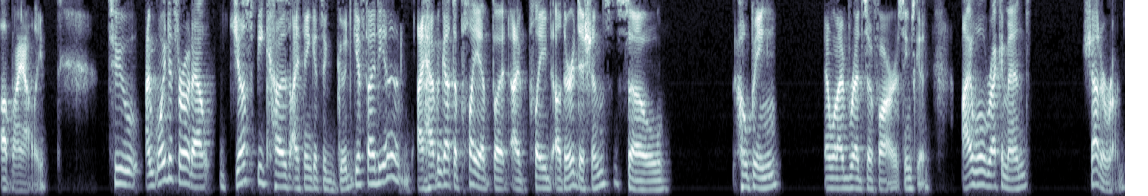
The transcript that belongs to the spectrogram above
up my alley. Two, I'm going to throw it out just because I think it's a good gift idea. I haven't got to play it, but I've played other editions, so hoping and what I've read so far, it seems good. I will recommend Shadowrun,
